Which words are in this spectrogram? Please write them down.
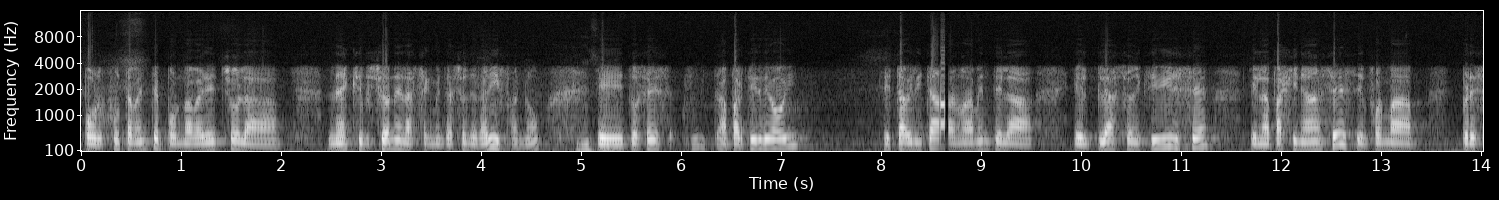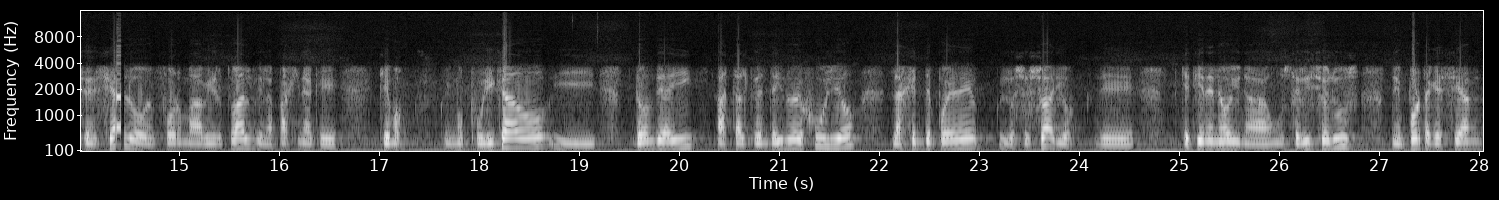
por justamente por no haber hecho la, la inscripción en la segmentación de tarifas, ¿no? Eh, entonces, a partir de hoy, está habilitada nuevamente la, el plazo de inscribirse en la página ANSES en forma presencial o en forma virtual, en la página que, hemos, hemos publicado y donde ahí hasta el 31 de julio la gente puede, los usuarios de, que tienen hoy un servicio de luz, no importa que sean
